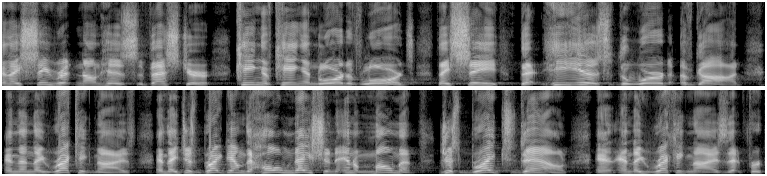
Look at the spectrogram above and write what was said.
and they see written on his vesture, King of King and Lord of Lords. They see that he is the Word of God. And then they recognize and they just break down. The whole nation in a moment just breaks down. And, and they recognize that for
